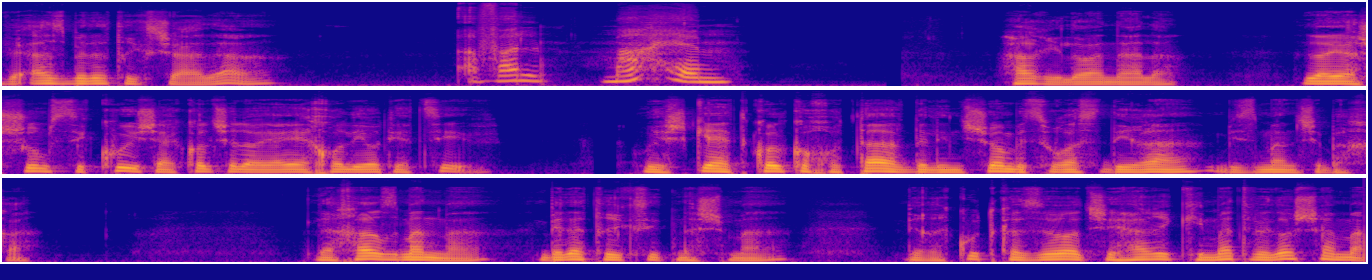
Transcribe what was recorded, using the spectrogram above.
ואז בלטריקס שאלה, אבל מה הם? הארי לא ענה לה. לא היה שום סיכוי שהקול שלו היה יכול להיות יציב. הוא השקיע את כל כוחותיו בלנשום בצורה סדירה בזמן שבכה. לאחר זמן מה, בלטריקס התנשמה, ברכות עד שהארי כמעט ולא שמע,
